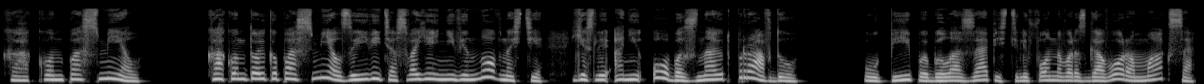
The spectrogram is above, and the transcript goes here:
Как он посмел! Как он только посмел заявить о своей невиновности, если они оба знают правду? У Пипы была запись телефонного разговора Макса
